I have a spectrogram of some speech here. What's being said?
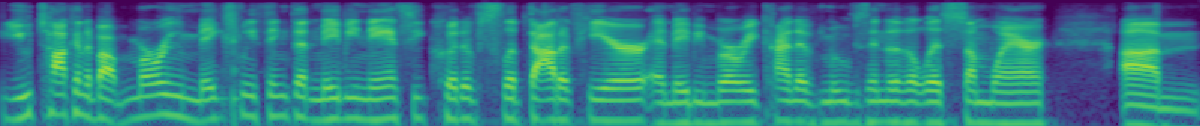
you talking about Murray makes me think that maybe Nancy could have slipped out of here, and maybe Murray kind of moves into the list somewhere. Um,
